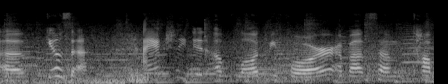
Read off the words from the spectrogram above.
of gyoza. I actually did a vlog before about some top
